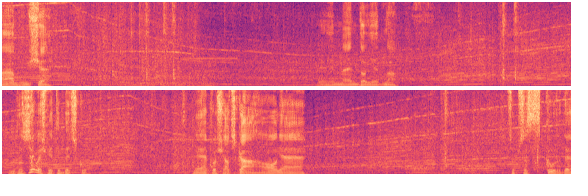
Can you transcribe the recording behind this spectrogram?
A, bój się. Mendo jedna. Uderzyłeś mnie, ty byczku. Nie, prosiaczka, o nie. Że przez kurde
